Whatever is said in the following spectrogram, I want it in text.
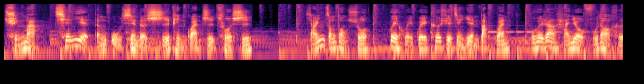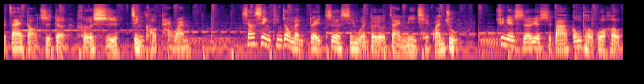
群马、千叶等五县的食品管制措施。小英总统说会回归科学检验把关，不会让含有福岛核灾导致的核食进口台湾。相信听众们对这新闻都有在密切关注。去年十二月十八公投过后，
